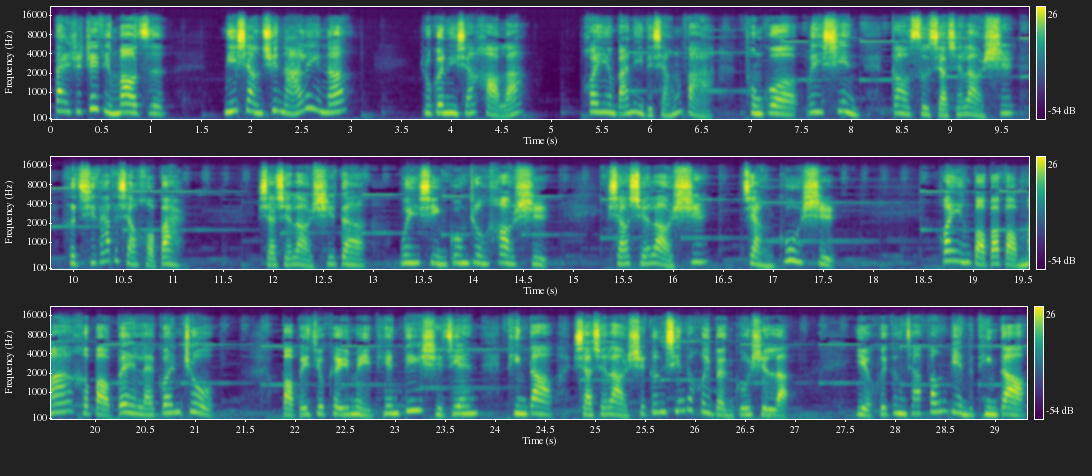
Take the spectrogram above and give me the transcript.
戴着这顶帽子，你想去哪里呢？如果你想好了，欢迎把你的想法通过微信告诉小雪老师和其他的小伙伴。小雪老师的微信公众号是“小雪老师讲故事”，欢迎宝宝、宝妈和宝贝来关注，宝贝就可以每天第一时间听到小雪老师更新的绘本故事了，也会更加方便的听到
